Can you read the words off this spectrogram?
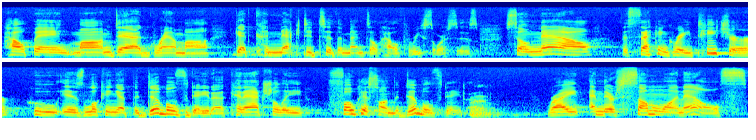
helping mom, dad, grandma get connected to the mental health resources. So now the second grade teacher who is looking at the DIBELS data can actually focus on the DIBELS data, right. right? And there's someone else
